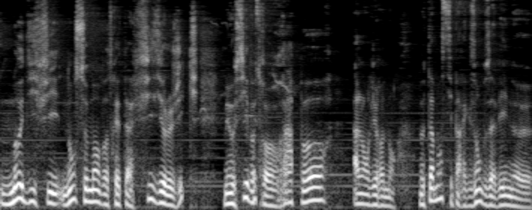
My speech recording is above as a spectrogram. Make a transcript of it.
modifie non seulement votre état physiologique, mais aussi votre rapport à l'environnement. Notamment si par exemple vous avez une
